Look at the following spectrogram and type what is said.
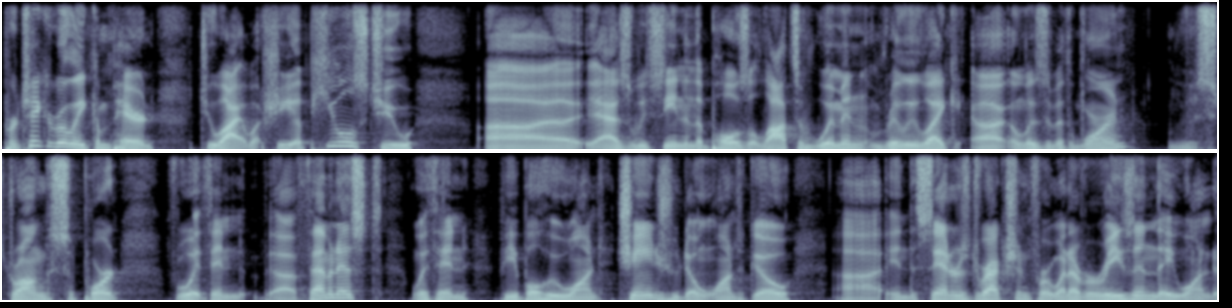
particularly compared to Iowa. She appeals to, uh, as we've seen in the polls, lots of women really like uh, Elizabeth Warren. Strong support within uh, feminists, within people who want change, who don't want to go uh, in the Sanders direction for whatever reason. They want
